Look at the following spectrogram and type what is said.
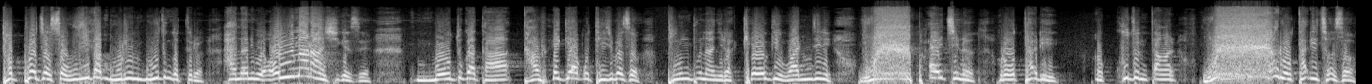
덮어져서 우리가 모르는 모든 것들을 하나님이 얼마나 아시겠어요. 모두가 다, 다 회개하고 뒤집어서 부흥뿐 아니라 개혁이 완전히 와 파헤치는 로타리, 어, 굳은 땅을 와 로타리 쳐서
